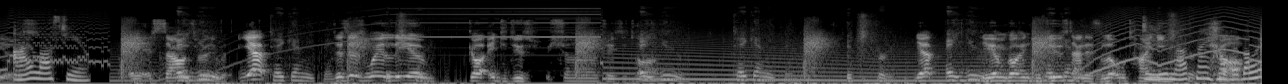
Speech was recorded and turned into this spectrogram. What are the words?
ears. I lost you. It, it sounds Hey, really. weird. Yep, Take anything. this is where It's Liam free. got introduced. Shut up, JC Hey Tot. you, take anything. It's free. Yep. Hey you. Liam got introduced Take and his little tiny you love my shop,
